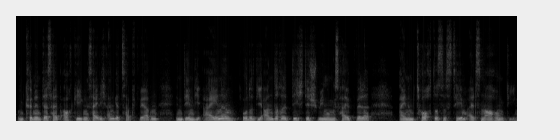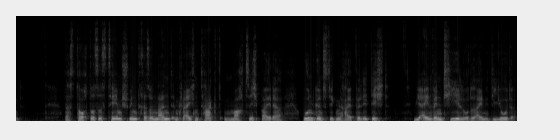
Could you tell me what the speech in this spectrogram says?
und können deshalb auch gegenseitig angezapft werden, indem die eine oder die andere dichte Schwingungshalbwelle einem Tochtersystem als Nahrung dient. Das Tochtersystem schwingt resonant im gleichen Takt und macht sich bei der ungünstigen Halbwelle dicht, wie ein Ventil oder eine Diode.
